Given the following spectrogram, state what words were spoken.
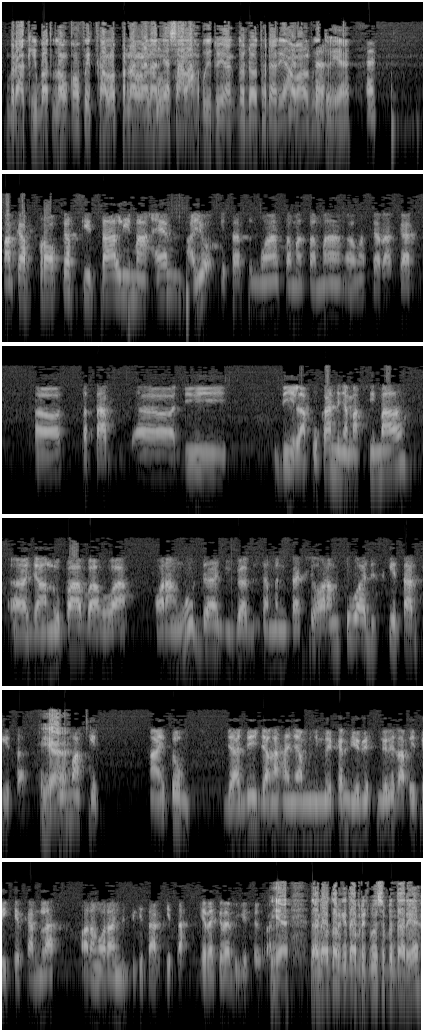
berakibat long COVID kalau penanganannya salah begitu ya, dokter dari awal begitu ya. Maka prokes kita 5M, ayo kita semua sama-sama uh, masyarakat uh, tetap uh, di, dilakukan dengan maksimal. Uh, jangan lupa bahwa orang muda juga bisa menginfeksi orang tua di sekitar kita, yeah. rumah kita. Nah itu jadi jangan hanya menyembuhkan diri sendiri, tapi pikirkanlah orang-orang di sekitar kita. Kira-kira begitu, Pak. Ya. Nah, dokter kita break dulu sebentar ya.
